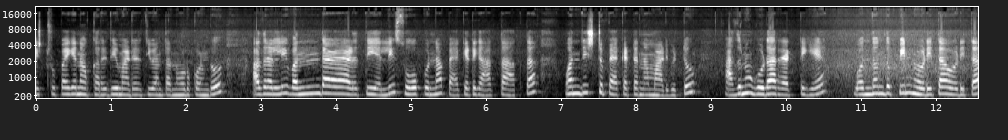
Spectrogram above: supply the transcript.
ಎಷ್ಟು ರೂಪಾಯಿಗೆ ನಾವು ಖರೀದಿ ಮಾಡಿರ್ತೀವಿ ಅಂತ ನೋಡಿಕೊಂಡು ಅದರಲ್ಲಿ ಒಂದು ಅಳತಿಯಲ್ಲಿ ಸೋಪನ್ನು ಪ್ಯಾಕೆಟಿಗೆ ಹಾಕ್ತಾ ಹಾಕ್ತಾ ಒಂದಿಷ್ಟು ಪ್ಯಾಕೆಟನ್ನು ಮಾಡಿಬಿಟ್ಟು ಅದನ್ನು ಕೂಡ ರಟ್ಟಿಗೆ ಒಂದೊಂದು ಪಿನ್ ಹೊಡಿತಾ ಹೊಡಿತಾ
